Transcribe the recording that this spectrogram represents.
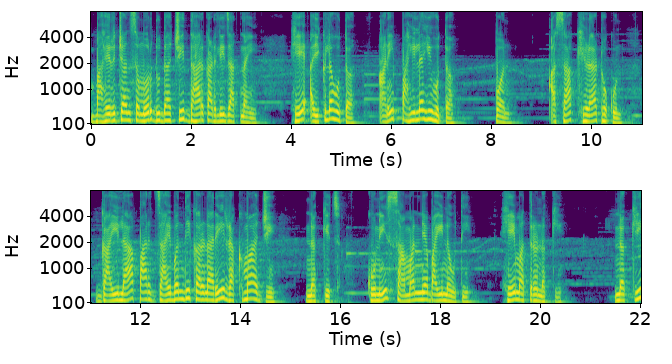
बाहेरच्यांसमोर दुधाची धार काढली जात नाही. हे ऐकलं होतं आणि पाहिलंही होतं. पण असा खिळा ठोकून गाईला पार जायबंदी करणारी रखमा आजी नक्कीच कुणी सामान्य बाई नव्हती. हे मात्र नक्की. नक्की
